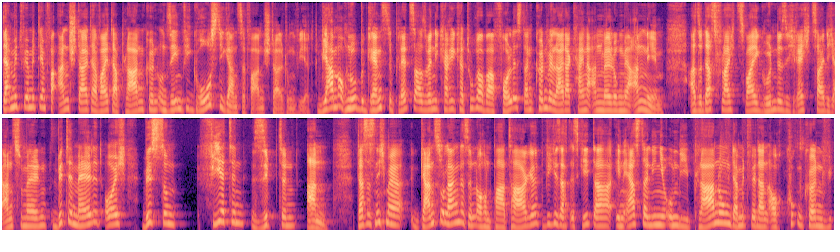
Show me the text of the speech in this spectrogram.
damit wir mit dem Veranstalter weiter planen können und sehen, wie groß die ganze Veranstaltung wird. Wir haben auch nur begrenzte Plätze, also wenn die Karikatura-Bar voll ist, dann können wir leider keine Anmeldung mehr annehmen. Also das vielleicht zwei Gründe, sich rechtzeitig anzumelden. Bitte meldet euch bis zum 4.7. an. Das ist nicht mehr ganz so lang, das sind noch ein paar Tage. Wie gesagt, es geht da in erster Linie um die Planung, damit wir dann auch gucken können, wie,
